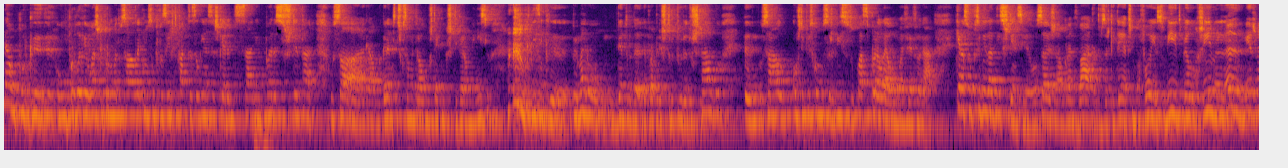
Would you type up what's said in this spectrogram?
não, porque o problema, eu acho que o problema do SAL é que não soube fazer de facto as alianças que era necessário para sustentar. O SAL, há uma grande discussão entre alguns técnicos que tiveram no início, que dizem que, primeiro, dentro da, da própria estrutura do Estado, eh, o SAL constitui-se como um serviço quase paralelo no FFH que era a sua possibilidade de existência, ou seja, há um grande debate entre os arquitetos, nunca foi assumido pelo regime, ah, mesmo.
